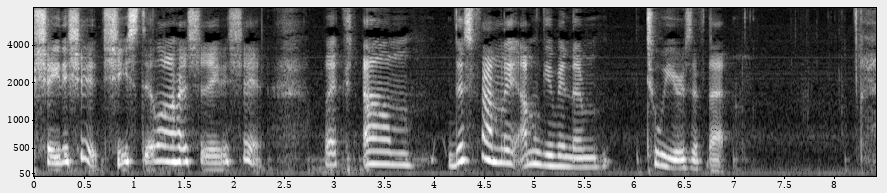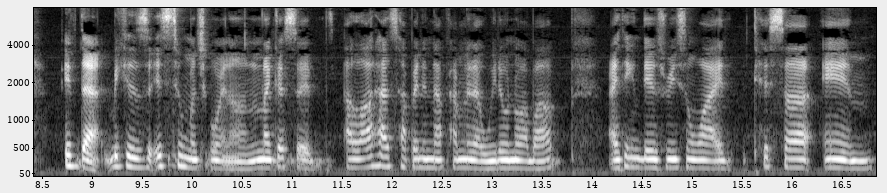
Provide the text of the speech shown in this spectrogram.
shady shit. She's still on her shady shit. But um, this family, I'm giving them two years, if that. If that, because it's too much going on. And like I said, a lot has happened in that family that we don't know about. I think there's reason why Tessa and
